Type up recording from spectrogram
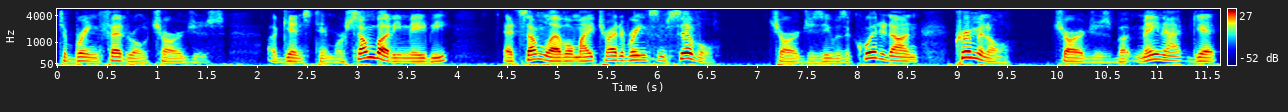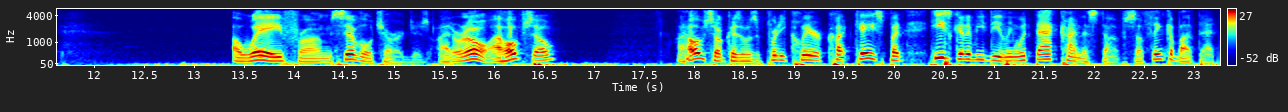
to bring federal charges against him. Or somebody, maybe, at some level, might try to bring some civil charges. He was acquitted on criminal charges, but may not get away from civil charges. I don't know. I hope so. I hope so because it was a pretty clear cut case, but he's going to be dealing with that kind of stuff. So think about that.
